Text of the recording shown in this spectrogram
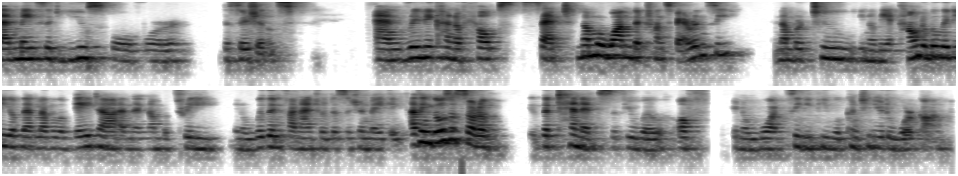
that makes it useful for decisions and really kind of helps set number one the transparency number two you know the accountability of that level of data and then number three you know within financial decision making. I think those are sort of the tenets if you will of you know what cdp will continue to work on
